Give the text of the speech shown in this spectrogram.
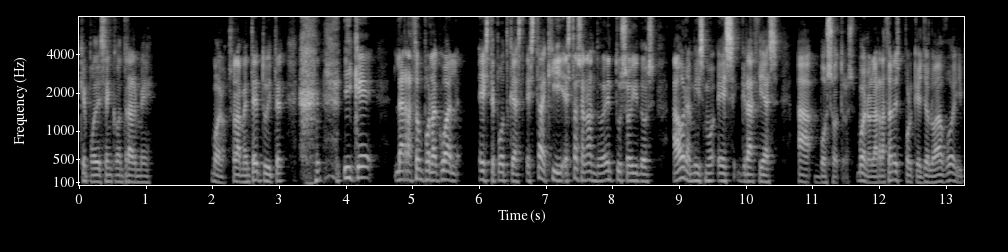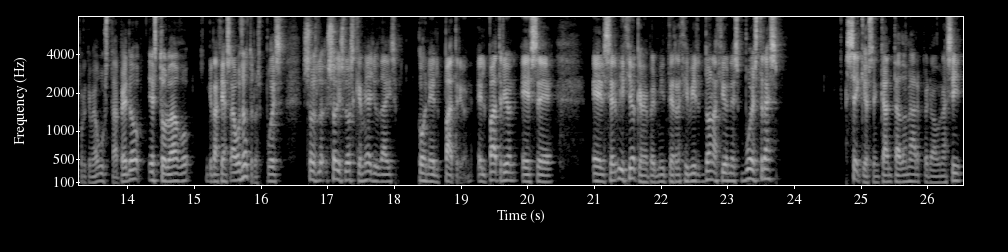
que podéis encontrarme, bueno, solamente en Twitter, y que la razón por la cual este podcast está aquí, está sonando en tus oídos ahora mismo es gracias a vosotros. Bueno, la razón es porque yo lo hago y porque me gusta, pero esto lo hago gracias a vosotros, pues sois, los que me ayudáis con el Patreon. El Patreon es eh, el servicio que me permite recibir donaciones vuestras Sé que os encanta donar, pero aún así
